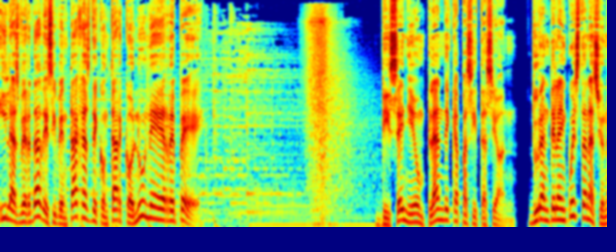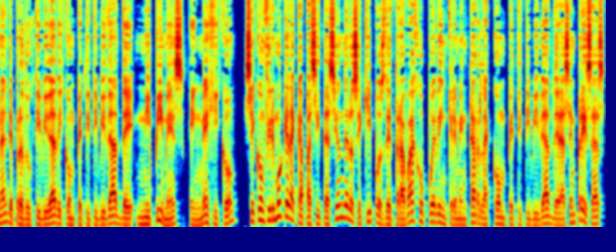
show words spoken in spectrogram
y las verdades y ventajas de contar con un ERP. Diseñe un plan de capacitación. Durante la encuesta nacional de productividad y competitividad de MIPIMES en México, se confirmó que la capacitación de los equipos de trabajo puede incrementar la competitividad de las empresas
